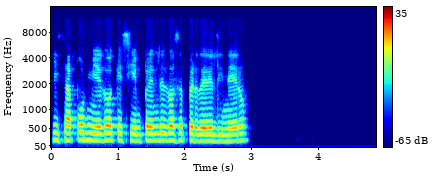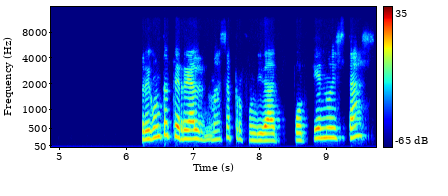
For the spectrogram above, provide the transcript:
Quizá por miedo a que si emprendes vas a perder el dinero. Pregúntate real, más a profundidad, ¿por qué no estás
